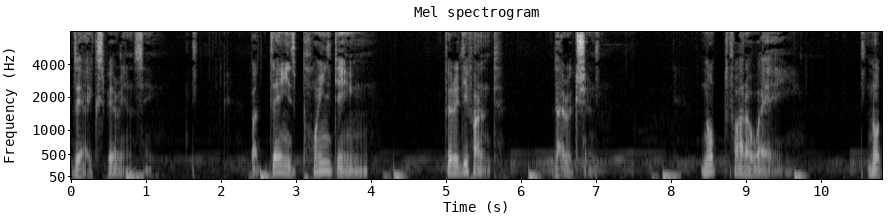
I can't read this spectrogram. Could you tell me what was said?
they are experiencing. But Zen is pointing very different direction. Not far away, not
